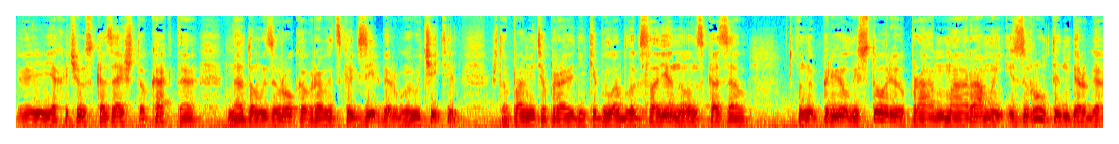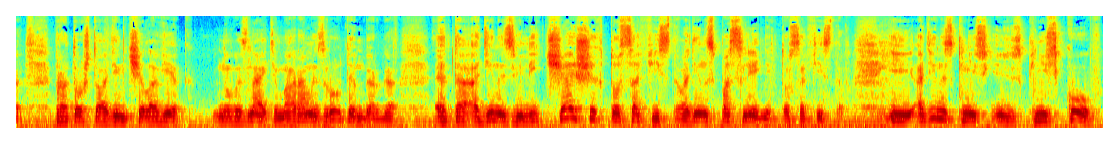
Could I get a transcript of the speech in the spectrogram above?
Я хочу сказать, что как-то на одном из уроков Равыцкак Зильбер, мой учитель, что память о праведнике была благословенна, он сказал – он привел историю про Маарама из Рутенберга, про то, что один человек, ну вы знаете, Маарам из Рутенберга – это один из величайших тософистов, один из последних тософистов. И один из, князь, из князьков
